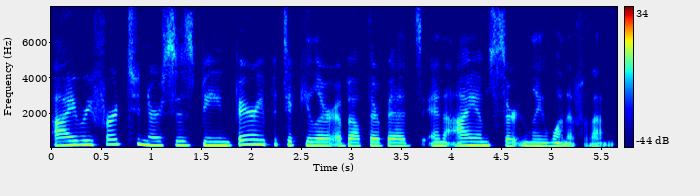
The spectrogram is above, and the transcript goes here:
I referred to nurses being very particular about their beds, and I am certainly one of them.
